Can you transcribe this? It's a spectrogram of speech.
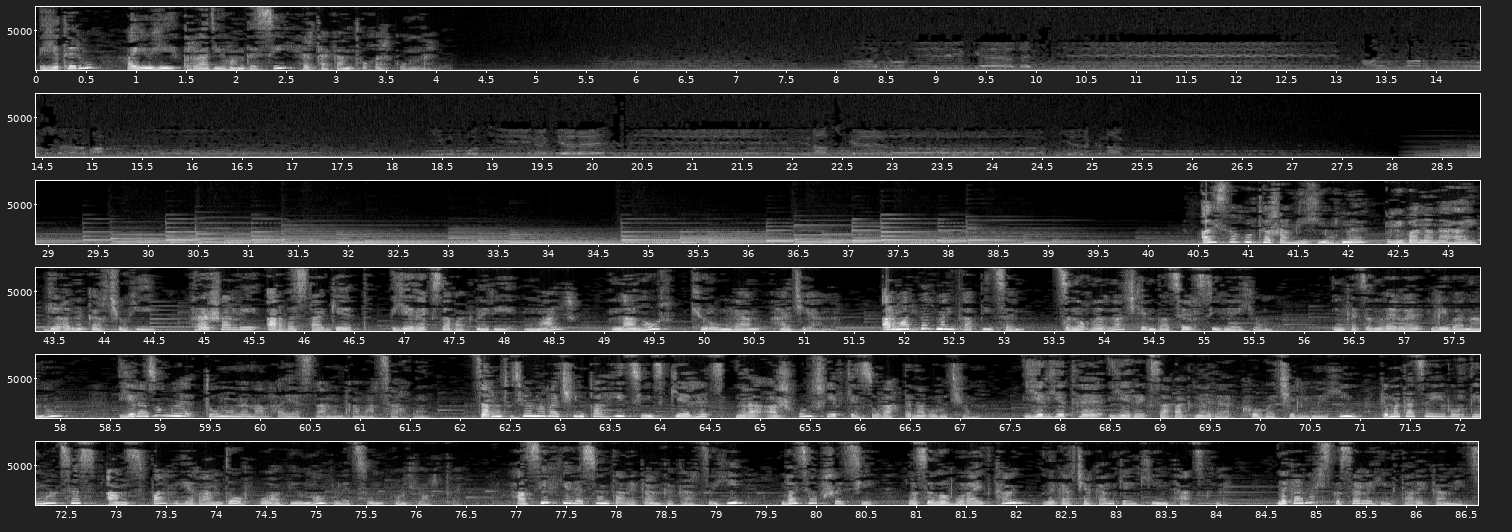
Եթերում հայուհի ռադիոհանդեսի հերթական թողարկումն է։ Այս հաղորդաշարի հյուրն է Լիբանանահայ գեղանկարչուհի, հրաշալի արվեստագետ, երեք զավակների մայր Նանոր Քյուրումլյան Հաջյանը։ Արմատներն այն թափից են, ծնողներն աչք են բացել Սիրիայում։ Ինքը ծնվել է Լիբանանում, երազում է տուն ունենալ Հայաստանում կամ Արցախում։ Ծանոթության առաջին պահից ինձ գերեց նրա աշխույժ եւ կենսուրախ բնավորությունը։ Եվ եթե երեք զավակները քովը չլինեին, կմտածեի, որ դիմացս անսպար երանդով ու ավյունով լեցուն օրիորդ է։ Հասիվ 30 տարեկան կկարծեի, բայց ապշեցի, լսելով, որ այդքան նկարչական կյանքի ընթացքն է։ Նկարել սկսել է 5 տարեկանից,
